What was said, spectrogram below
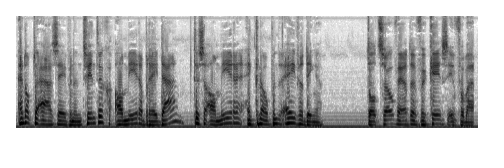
En op de A27 Almere-Breda tussen Almere en Knopend Everdingen. Tot zover de verkeersinformatie.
